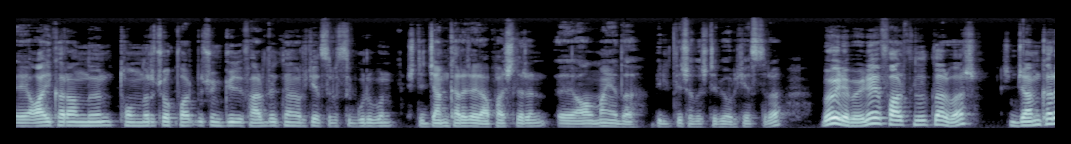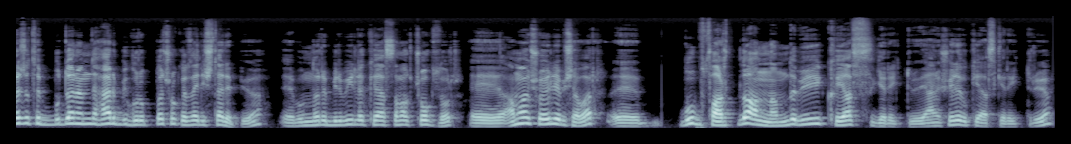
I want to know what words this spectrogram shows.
e, Ay Karanlığın tonları çok farklı çünkü Ferdi Klein Orkestrası grubun işte Cem Karaca ile Apaçlar'ın e, Almanya'da birlikte çalıştığı bir orkestra. Böyle böyle farklılıklar var. Şimdi Cem Karaca tabii bu dönemde her bir grupla çok özel işler yapıyor. E, bunları birbiriyle kıyaslamak çok zor. E, ama şöyle bir şey var. E, bu farklı anlamda bir kıyas gerektiriyor. Yani şöyle bir kıyas gerektiriyor.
